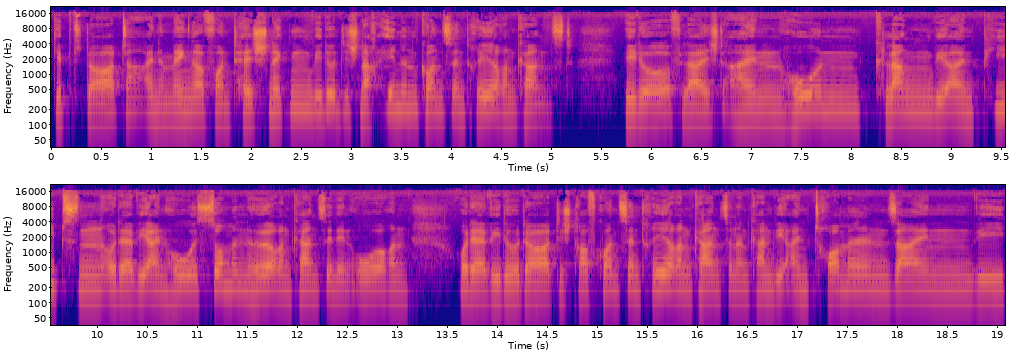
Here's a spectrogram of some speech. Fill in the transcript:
gibt dort eine Menge von Techniken, wie du dich nach innen konzentrieren kannst, wie du vielleicht einen hohen Klang wie ein Piepsen oder wie ein hohes Summen hören kannst in den Ohren oder wie du dort dich darauf konzentrieren kannst und dann kann wie ein Trommeln sein, wie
